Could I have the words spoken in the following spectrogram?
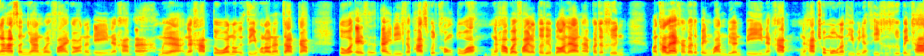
นะฮะสัญญาณ Wi-Fi ก่อนนั่นเองนะครับอ่าเมื่อนะครับตัวโนด c ของเรานั้นจับกับตัว SSID กับ Password ของตัวนะครับ Wi-Fi router เรียบร้อยแล้วนะครับ ก็จะขึ้นวันท่าแรกครับก็จะเป็นวันเดือนปีนะครับนะครับชั่วโมงนาทีวินาทีก็คือเป็นค่า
